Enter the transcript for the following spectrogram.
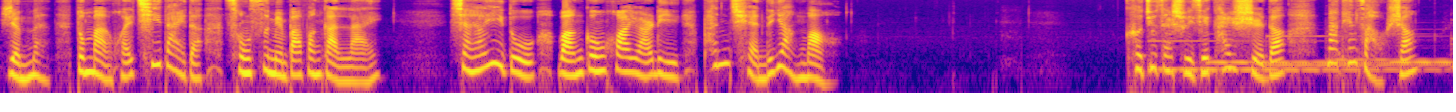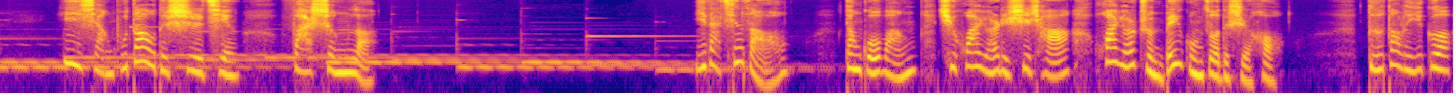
人们都满怀期待的从四面八方赶来，想要一睹王宫花园里喷泉的样貌。可就在水节开始的那天早上，意想不到的事情发生了。一大清早。当国王去花园里视察花园准备工作的时候，得到了一个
